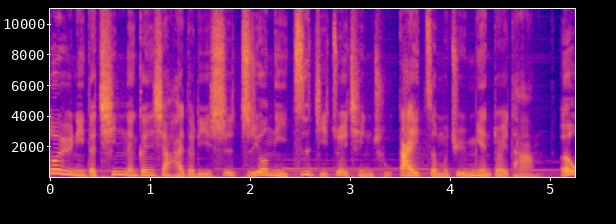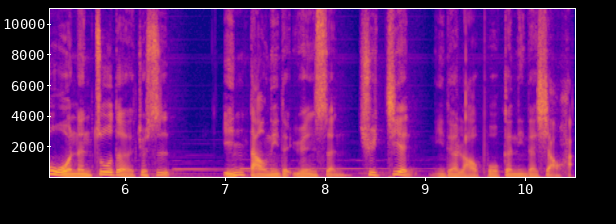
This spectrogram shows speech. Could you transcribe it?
对于你的亲人跟小孩的离世，只有你自己最清楚该怎么去面对他，而我能做的就是。”引导你的元神去见你的老婆跟你的小孩。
